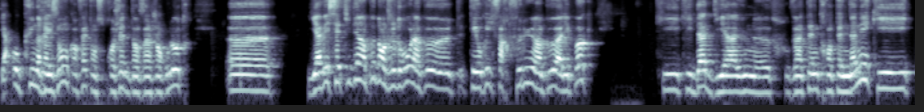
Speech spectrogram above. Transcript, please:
il n'y a aucune raison qu'en fait on se projette dans un genre ou l'autre. Euh, il y avait cette idée un peu dans le jeu de rôle, un peu théorie farfelue un peu à l'époque, qui, date d'il y a une vingtaine, trentaine d'années, qui,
